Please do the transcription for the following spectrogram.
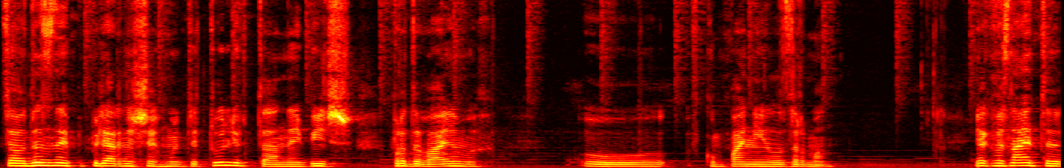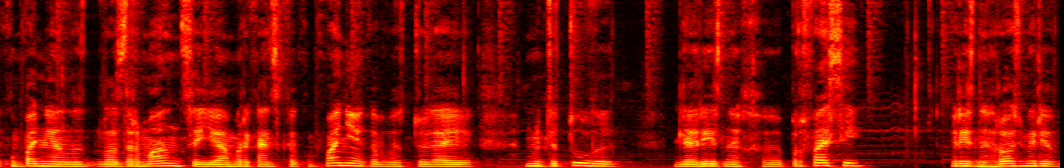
Це один з найпопулярніших мультитулів та найбільш продаваємих у, в компанії Laserman. Як ви знаєте, компанія Laserman це є американська компанія, яка виготовляє мультитули для різних е, професій, різних розмірів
